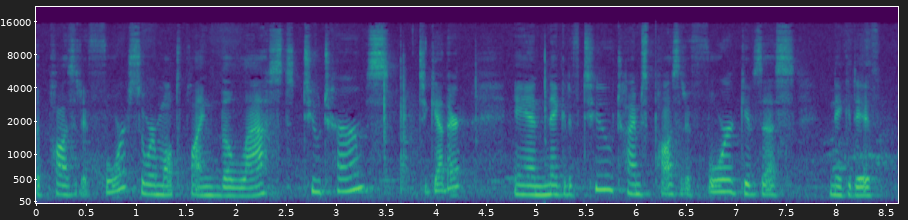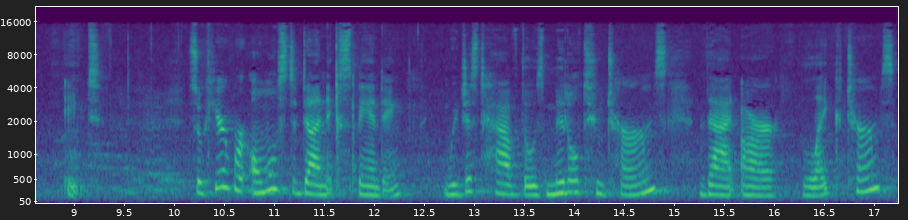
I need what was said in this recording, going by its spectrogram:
the positive 4. So we're multiplying the last two terms together and negative 2 times positive 4 gives us negative 8. So here we're almost done expanding. We just have those middle two terms that are like terms,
